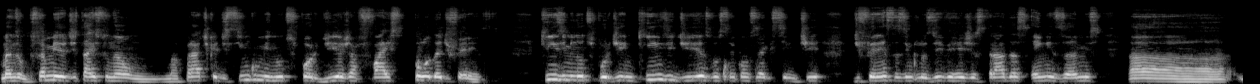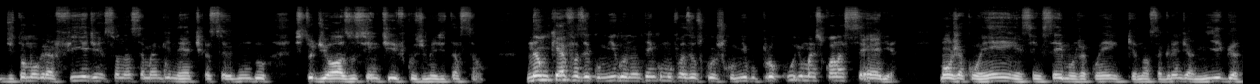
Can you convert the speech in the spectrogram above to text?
Mas não precisa meditar isso não. Uma prática de cinco minutos por dia já faz toda a diferença. 15 minutos por dia, em 15 dias, você consegue sentir diferenças, inclusive registradas em exames ah, de tomografia de ressonância magnética, segundo estudiosos científicos de meditação. Não quer fazer comigo, não tem como fazer os cursos comigo, procure uma escola séria. Monja Coen, a Sensei Monja Coen, que é nossa grande amiga,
